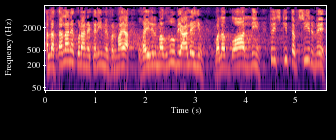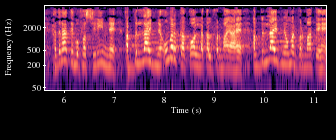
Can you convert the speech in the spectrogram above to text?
اللہ تعالیٰ نے قرآن کریم میں فرمایا فرمایا، غیر المغضوب علیہم ولدالین تو اس کی تفسیر میں حضرات مفسرین نے عبداللہ ابن عمر کا قول نقل فرمایا ہے۔ عبداللہ ابن عمر فرماتے ہیں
